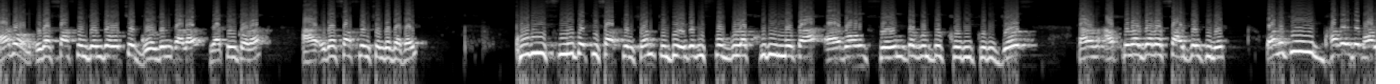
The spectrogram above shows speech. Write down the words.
এবং এটার সাসপেনশনটা হচ্ছে গোল্ডেন কালার র্যাপিং করা। আর এটার সাসপেনশনটা দেখাই। খুবই স্মুথ একটি সাসপেনশন কিন্তু এটার স্পোকগুলা খুবই মোটা এবং ফ্রেমটা কিন্তু খুবই খুবই জোস। কারণ আপনারা যারা সাইকেল কিনেন, অনেকেই ভাবেন যে, ভাই,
